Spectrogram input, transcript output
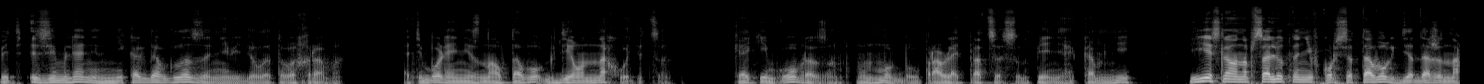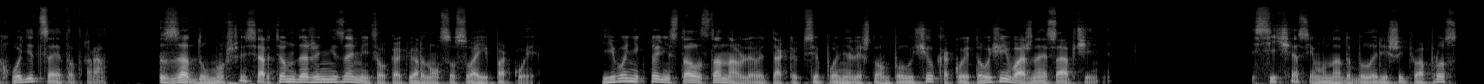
Ведь землянин никогда в глаза не видел этого храма, а тем более не знал того, где он находится. Каким образом он мог бы управлять процессом пения камней, если он абсолютно не в курсе того, где даже находится этот храм? Задумавшись, Артем даже не заметил, как вернулся в свои покои. Его никто не стал останавливать, так как все поняли, что он получил какое-то очень важное сообщение. Сейчас ему надо было решить вопрос,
